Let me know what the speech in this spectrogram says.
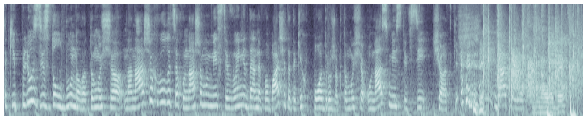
такий плюс зі Здолбунова, тому що на наших вулицях, у нашому місті ви ніде не побачите таких подружок, тому що у нас в місті всі чіткі. Дякую. Молодець.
